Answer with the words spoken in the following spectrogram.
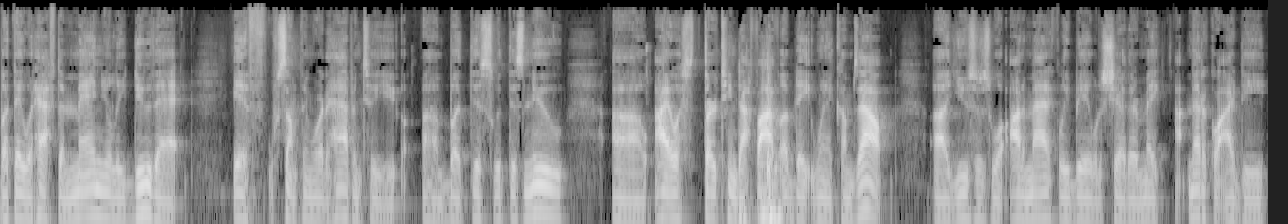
But they would have to manually do that if something were to happen to you. Uh, but this with this new uh, iOS 13.5 update when it comes out, uh, users will automatically be able to share their make, medical ID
